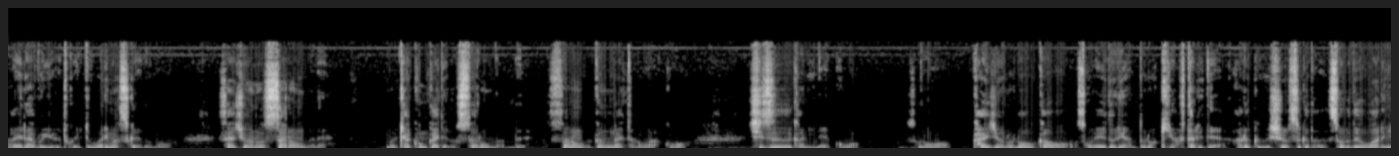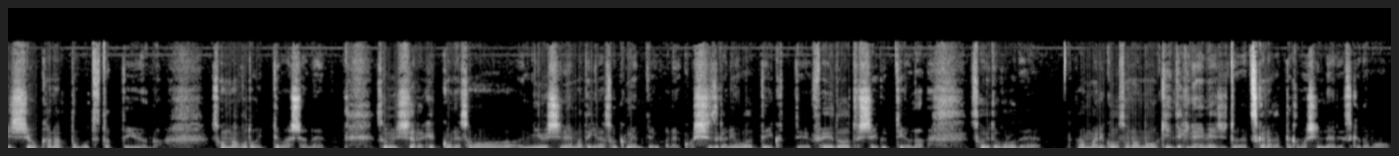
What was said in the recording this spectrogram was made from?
う、I love you とか言って終わりますけれども、最初はあの、スタローンがね、まあ、脚本書いてのスタローンなんで、スタローンが考えたのが、こう、静かにね、こう、その、会場の廊下を、そのエイドリアンとロッキーが二人で歩く後ろ姿、それで終わりにしようかなと思ってたっていうような、そんなことを言ってましたね。そういうふうにしたら結構ね、その、ニューシネマ的な側面っていうかね、こう静かに終わっていくっていう、フェードアウトしていくっていうような、そういうところで、あんまりこう、その脳筋的なイメージとはつかなかったかもしれないですけども、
